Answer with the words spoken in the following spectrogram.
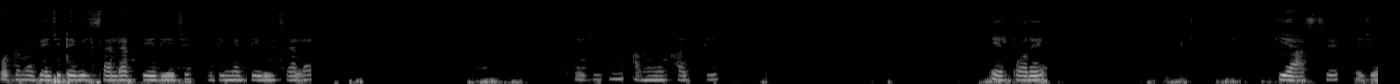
প্রথমে ভেজিটেবিল স্যালাড দিয়ে দিয়েছে, ডিমের টেবিল স্যালাড। এই জন্য আমিও খাচ্ছি। এরপরে কি আসছে? এই যে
